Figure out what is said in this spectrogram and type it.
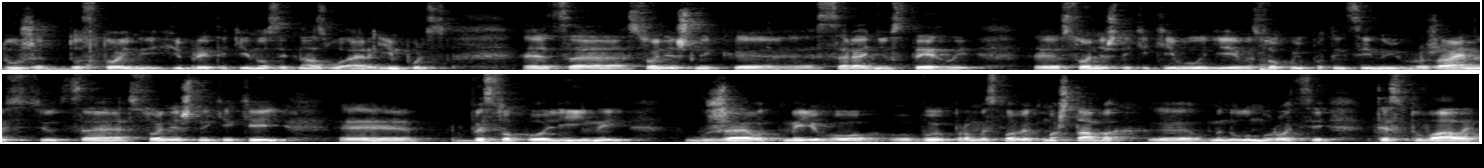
дуже достойний гібрид, який носить назву Air Impulse. Е, Це соняшник е, середньовстиглий, е, соняшник, який володіє високою потенційною врожайністю, це соняшник, який високоолійний. Вже от ми його в промислових масштабах в минулому році тестували.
